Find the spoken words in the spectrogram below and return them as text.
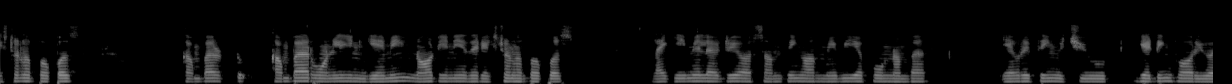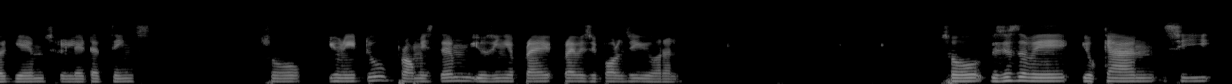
external purpose compare to compare only in gaming not any other external purpose like email address or something or maybe a phone number. Everything which you getting for your games related things. So you need to promise them using a pri privacy policy url so this is the way you can see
